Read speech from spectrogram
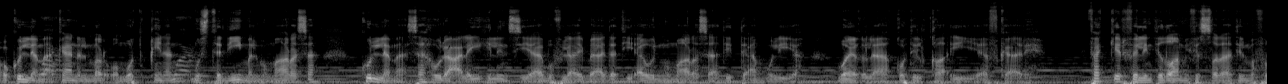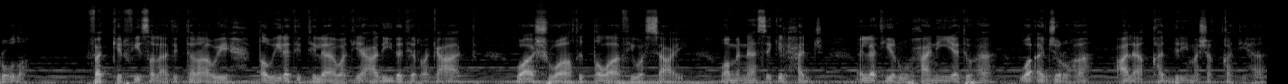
وكلما كان المرء متقنا مستديم الممارسة، كلما سهل عليه الانسياب في العبادة أو الممارسات التأملية وإغلاق تلقائي أفكاره. فكر في الانتظام في الصلاة المفروضة. فكر في صلاة التراويح طويلة التلاوة عديدة الركعات، وأشواط الطواف والسعي، ومناسك الحج التي روحانيتها وأجرها على قدر مشقتها.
